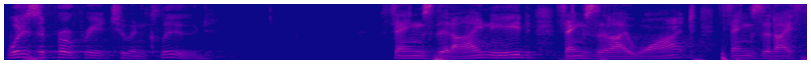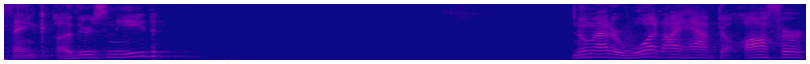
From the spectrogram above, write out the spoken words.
What is appropriate to include? Things that I need, things that I want, things that I think others need? No matter what I have to offer,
